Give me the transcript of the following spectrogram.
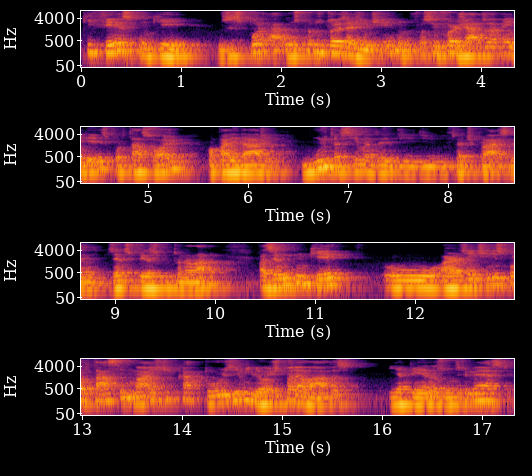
que fez com que os, ah, os produtores argentinos fossem forjados a vender, exportar soja com a paridade muito acima de, de, de flat price, né, 200 pesos por tonelada, fazendo com que o, a Argentina exportasse mais de 14 milhões de toneladas em apenas um trimestre,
